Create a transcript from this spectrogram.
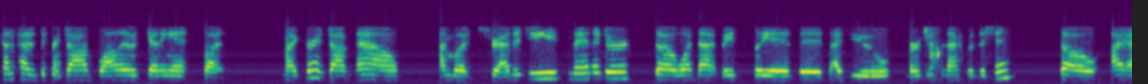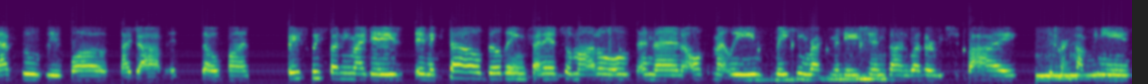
kind of had a different job while I was getting it, but my current job now, I'm a strategy manager. So what that basically is is I do mergers and acquisitions. So I absolutely love my job. It's so fun. Basically spending my days in Excel building financial models and then ultimately making recommendations on whether we should buy different companies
